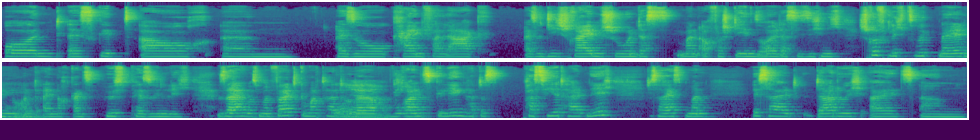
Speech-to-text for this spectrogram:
Und es gibt auch, ähm, also kein Verlag, also die schreiben schon, dass man auch verstehen soll, dass sie sich nicht schriftlich zurückmelden mhm. und einen noch ganz höchstpersönlich sagen, was man falsch gemacht hat ja, oder woran es gelegen hat. Das passiert halt nicht. Das heißt, man ist halt dadurch als ähm,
